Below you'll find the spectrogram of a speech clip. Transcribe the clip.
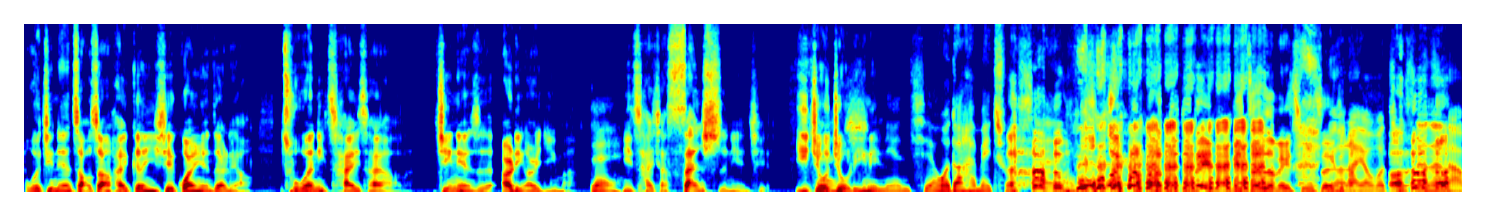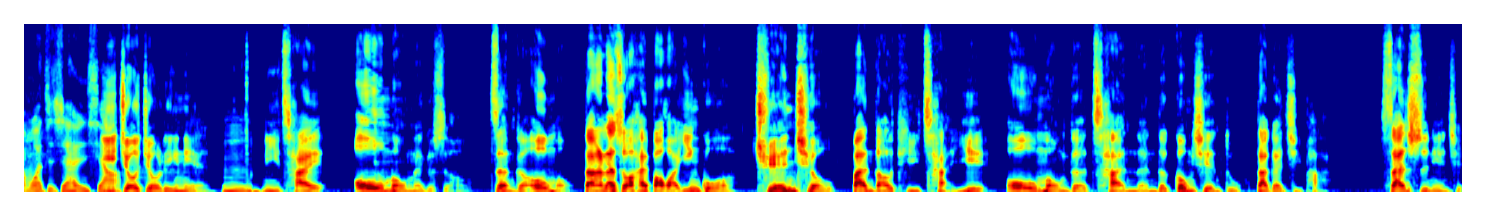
我今天早上还跟一些官员在聊，楚文，你猜一猜好了。今年是二零二一嘛？对，你猜一下，三十年前，一九九零年，年前我都还没出生。不会啦，对对对，你真的没出生。有啦有，我出生了啦，我只是很小。一九九零年，嗯，你猜欧盟那个时候，整个欧盟，当然那时候还包括英国，全球半导体产业，欧盟的产能的贡献度大概几趴？三十年前，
